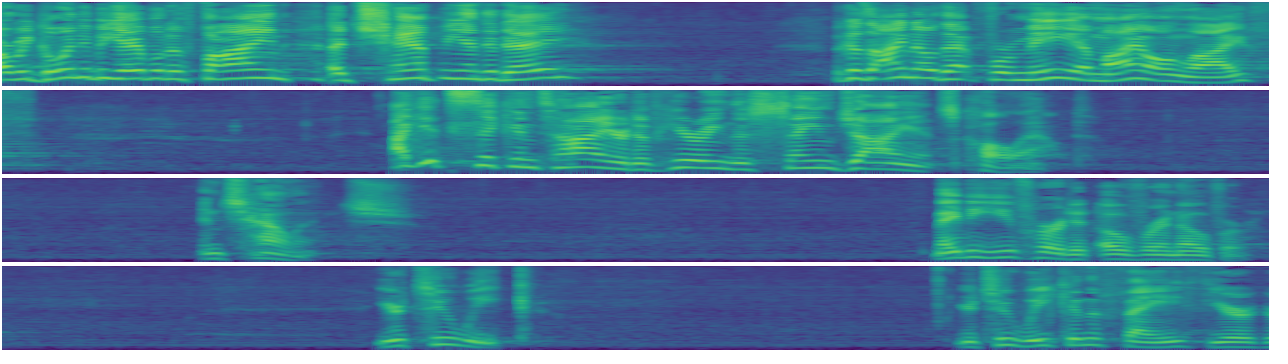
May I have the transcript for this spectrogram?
Are we going to be able to find a champion today? Because I know that for me in my own life, I get sick and tired of hearing the same giants call out and challenge. Maybe you've heard it over and over. You're too weak. You're too weak in the faith. You're,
